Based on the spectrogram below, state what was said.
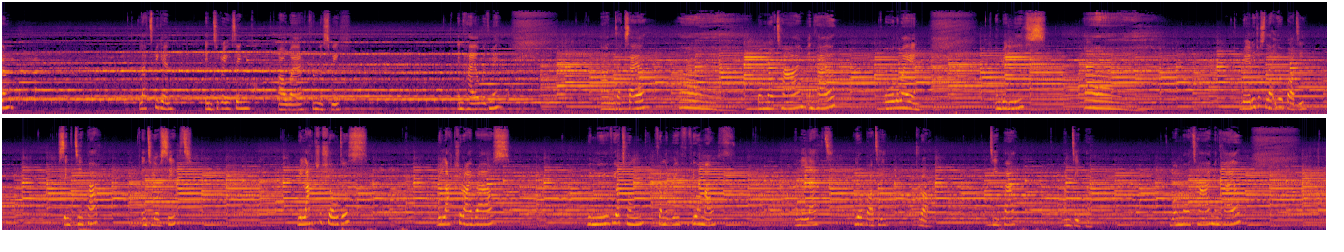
Welcome. Let's begin integrating our work from this week. Inhale with me and exhale. Ah, one more time. Inhale all the way in and release. Ah. Really just let your body sink deeper into your seat. Relax your shoulders. Relax your eyebrows. Remove your tongue from the roof of your mouth and let your body drop deeper and deeper. One more time, inhale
